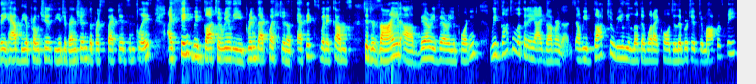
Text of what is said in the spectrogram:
They have the approaches, the interventions, the perspectives in place. I think we've got to really bring that question of ethics when it comes to design, uh, very, very important. We've got to look at AI governance and we've got to really look at what I call deliberative democracy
